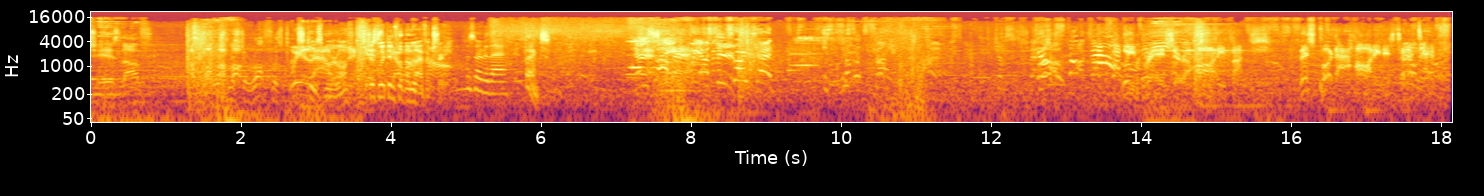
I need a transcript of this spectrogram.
Cheers, love. Mr. Roth was Excuse me, our love. honoured Just looking for the lavatory. What's over there? Thanks. We have intrusion! We brazier a hardy bunch. Let's put that hardiness to the test.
